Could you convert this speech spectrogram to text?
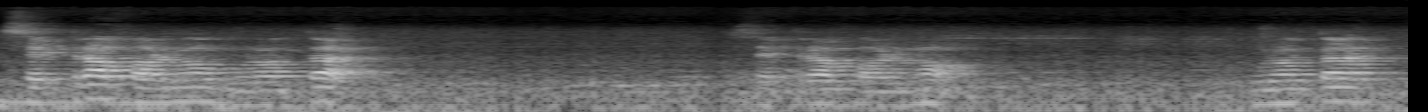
ક્ષેત્રફળનો ગુણોત્તર. ક્ષેત્રફળનો ગુણોત્તર.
